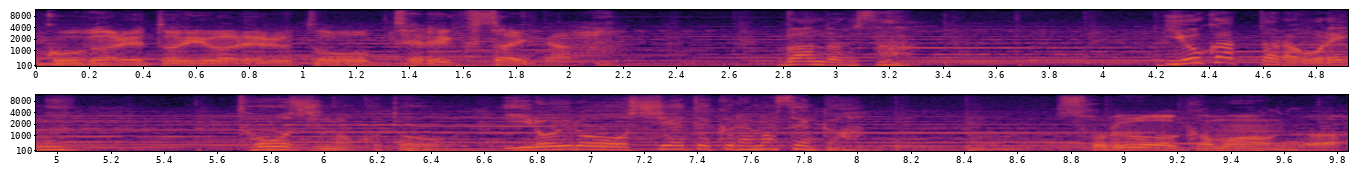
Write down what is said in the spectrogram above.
憧れと言われると照れくさいな。バンドルさんよかったら俺に当時のことをいろいろ教えてくれませんか？それは構わんが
